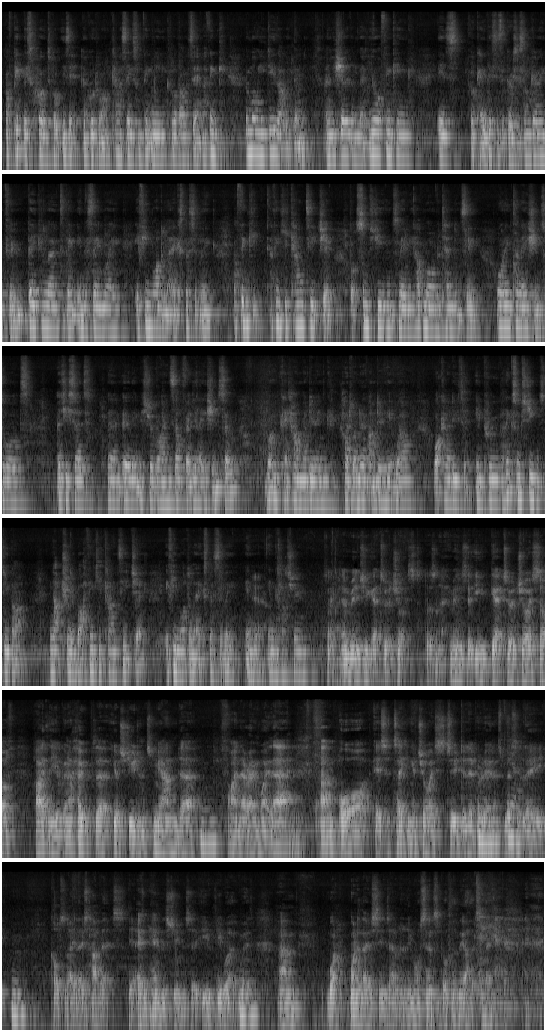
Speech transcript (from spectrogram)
I've picked this quote, but is it a good one? Can I say something meaningful about it? And I think the more you do that with them and you show them that your thinking is okay, this is the process I'm going through, they can learn to think in the same way if you model it explicitly. I think I think you can teach it, but some students maybe have more of a tendency or an inclination towards, as you said um, earlier, Mr. O'Brien, self-regulation. So, well, okay, how am I doing? How do I know that I'm doing it well? What can I do to improve? I think some students do that naturally, but I think you can teach it if you model it explicitly in, Yeah. in the classroom. So it means you get to a choice, doesn't it? It means that you get to a choice of either you're going to hope that your students meander, Mm. find their own way there, um, or it's a, taking a choice to deliberately and Mm, explicitly Mm. Cultivate those habits Yeah. in, Yeah. in the students that you, you work with. Mm. Um, one, one of those seems eminently more sensible than the other to me.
